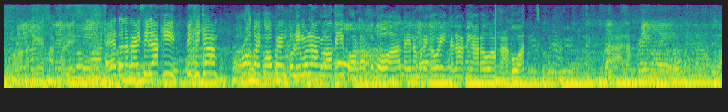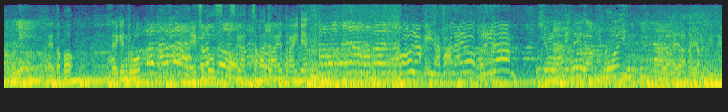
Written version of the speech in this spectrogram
Kung makakadikit pagbalik. Eto na guys, si Lucky. Pixie Champ. Road bike open. Tuloy mo lang, Lucky. 4 laps to go. At ayun ang breakaway. Kalating araw ang kaguwat. Wala na. Eto po. Second group. Exodus, Scott, saka Giant Rider. Tuloy lang! Lucky boy! Kaya, kaya ka busy.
